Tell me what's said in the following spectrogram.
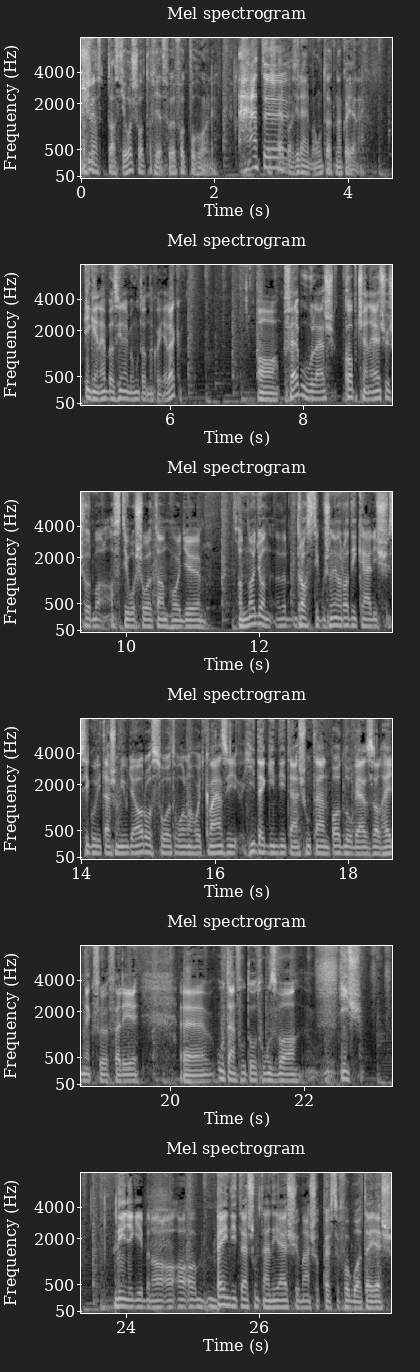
És Sőt- azt, azt jósoltad, hogy ez föl fog puhulni. Hát És ebbe az irányba mutatnak a jelek. igen, ebbe az irányba mutatnak a jelek. A felbúvulás kapcsán elsősorban azt jósoltam, hogy a nagyon drasztikus, nagyon radikális szigorítás, ami ugye arról szólt volna, hogy kvázi hidegindítás után padlógázzal hegynek fölfelé, ö, utánfutót húzva is lényegében a, a, a beindítás utáni első másodperce fogva a teljes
